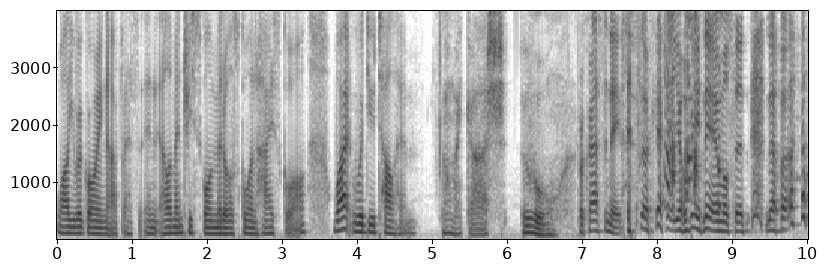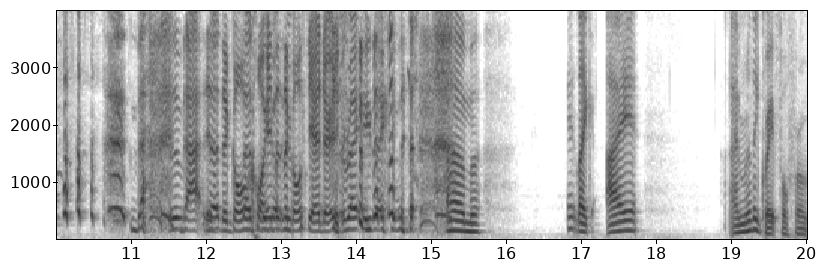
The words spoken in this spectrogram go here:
while you were growing up, as in elementary school, and middle school, and high school, what would you tell him? Oh my gosh. Ooh. Procrastinate. It's okay. You'll be in Hamilton. No. That, that is the gold that's the coin. go- that's the gold standard. right exactly um like i i'm really grateful for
